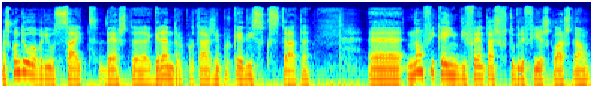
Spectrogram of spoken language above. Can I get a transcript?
Mas quando eu abri o site desta grande reportagem, porque é disso que se trata, eh, não fiquei indiferente às fotografias que lá estão,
